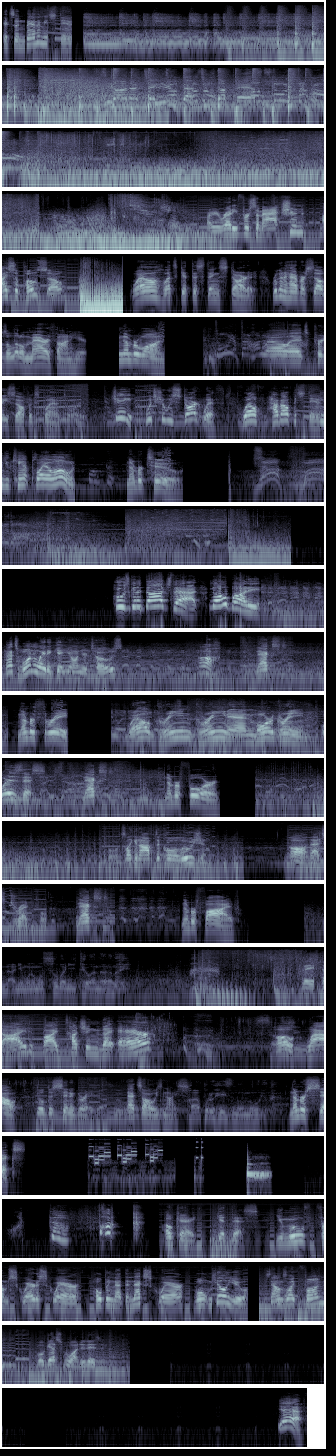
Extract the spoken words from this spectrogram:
It's an enemy stand. Gonna take you back to the past. Are you ready for some action? I suppose so. Well, let's get this thing started. We're gonna have ourselves a little marathon here. Number one. Well, it's pretty self-explanatory. Gee, which should we start with? Well, how about the stand you can't play alone? Number two. Who's gonna dodge that? Nobody! That's one way to get you on your toes. Ugh. Next. Number three. Well, green, green, and more green. What is this? Next, number four. Oh, it's like an optical illusion. Oh, that's dreadful. Next, number five. They died by touching the air? Oh, wow you'll disintegrate. That's always nice. Number 6. What the fuck? Okay, get this. You move from square to square, hoping that the next square won't kill you. Sounds like fun? Well, guess what? It isn't. Yeah!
